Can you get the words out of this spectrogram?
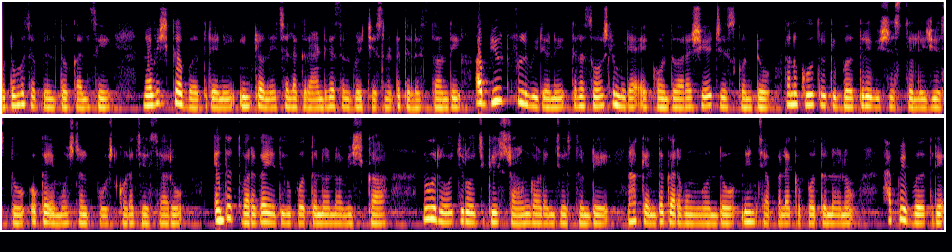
కుటుంబ సభ్యులతో కలిసి నవిష్క బర్త్డేని ఇంట్లోనే చాలా గ్రాండ్గా సెలబ్రేట్ చేసినట్టు తెలుస్తోంది. ఆ బ్యూటిఫుల్ వీడియోని తన సోషల్ మీడియా అకౌంట్ ద్వారా షేర్ చేసుకుంటూ తన కూతురికి బర్త్డే విషెస్ తెలియజేస్తూ ఒక ఎమోషనల్ పోస్ట్ కూడా చేశారు. ఎంత త్వరగా ఎదిగిపోతున్నావు నవిష్క? నువ్వు రోజు రోజుకి స్ట్రాంగ్ అవడం చూస్తుంటే నాకు ఎంత గర్వంగా ఉందో నేను చెప్పలేకపోతున్నాను. హ్యాపీ బర్త్డే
